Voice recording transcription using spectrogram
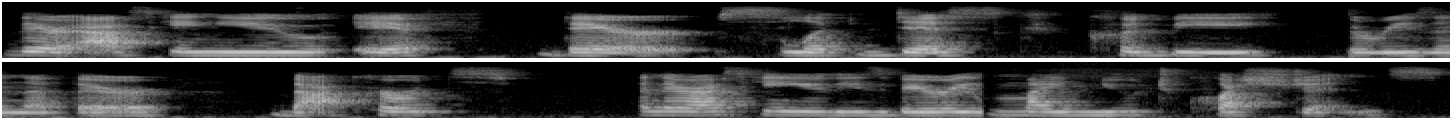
They're asking you if their slip disc could be the reason that their back hurts. And they're asking you these very minute questions.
